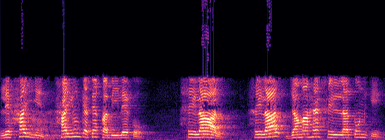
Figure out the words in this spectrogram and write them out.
لحین حیون کہتے ہیں قبیلے کو۔ حلال حلال جمع ہے حلتن کی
